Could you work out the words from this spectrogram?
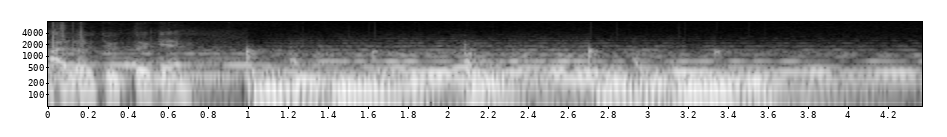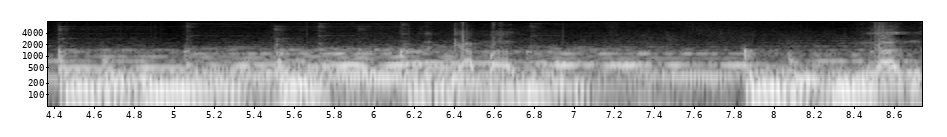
Alo, chúng tôi nghe. Ngân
